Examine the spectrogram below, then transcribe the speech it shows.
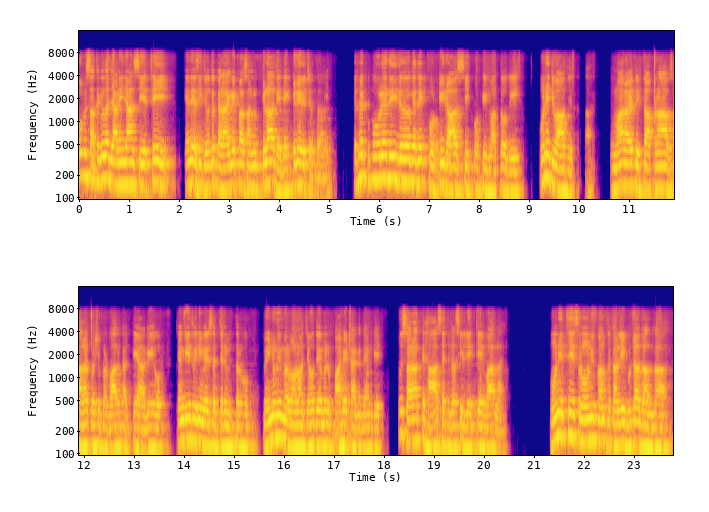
ਉਹ ਵੀ ਸਤਿਗੁਰੂ ਦਾ ਜਾਣੀ ਜਾਣ ਸੀ ਇੱਥੇ ਕਹਿੰਦੇ ਅਸੀਂ ਯੁੱਧ ਕਰਾਂਗੇ, ਪਰ ਸਾਨੂੰ ਕਿਲਾ ਦੇ ਦੇ ਕਿਲੇ ਵਿੱਚ ਉਤਰਾਂਗੇ ਤੇ ਫਿਰ ਕਪੂਰੇ ਦੀ ਜਦੋਂ ਕਹਿੰਦੇ ਖੋਟੀ ਰਾਜ ਸੀ, ਖੋਟੀ ਮੱਤ ਹੋ ਗਈ, ਉਹਨੇ ਜਵਾਬ ਦੇ ਦਿੱਤਾ। ਮਹਾਰਾਜ ਤੁਸੀਂ ਤਾਂ ਆਪਣਾ ਆਪ ਸਾਰਾ ਕੁਝ ਬਰਬਾਦ ਕਰਕੇ ਆ ਗਏ ਹੋ। ਚੰਗੇ ਤੁਸੀਂ ਮੇਰੇ ਸੱਜਣ ਮਿੱਤਰ ਹੋ, ਮੈਨੂੰ ਵੀ ਮਰਵਾਉਣਾ ਚਾਹੁੰਦੇ ਹੋ, ਮੈਨੂੰ ਪਾਹੇ ਠੱਗ ਦੇਣਗੇ। ਉਹ ਸਾਰਾ ਇਤਿਹਾਸ ਹੈ ਜਿਹੜਾ ਅਸੀਂ ਲਿਖ ਕੇ ਬਾਹਰ ਲਾਇਆ ਹੁਣ ਇੱਥੇ ਸ਼੍ਰੋਮਣੀ ਪੰਥ ਅਕਾਲੀ ਬੁੱਢਾ ਦਲ ਦਾ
